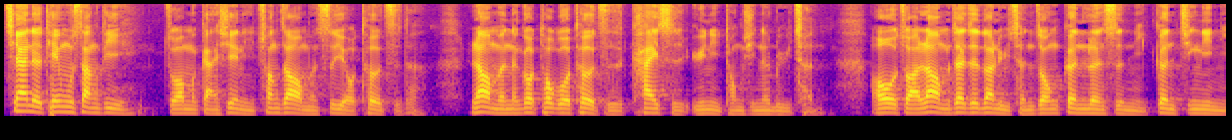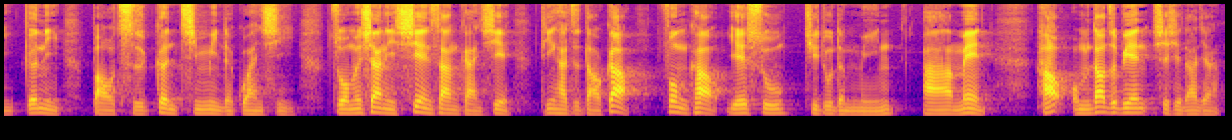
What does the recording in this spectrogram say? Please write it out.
亲爱的天父上帝，主，我们感谢你创造我们是有特质的。让我们能够透过特质开始与你同行的旅程，哦，主啊，让我们在这段旅程中更认识你，更经历你，跟你保持更亲密的关系。主，我们向你献上感谢，听孩子祷告，奉靠耶稣基督的名，阿门。好，我们到这边，谢谢大家。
